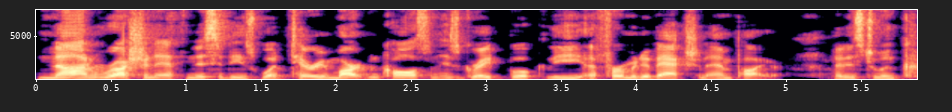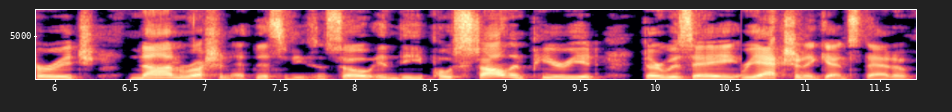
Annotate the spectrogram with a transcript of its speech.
non-Russian ethnicities what Terry Martin calls in his great book the affirmative action empire that is to encourage non-Russian ethnicities. And so in the post-Stalin period, there was a reaction against that of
